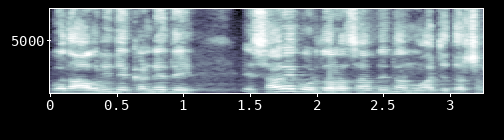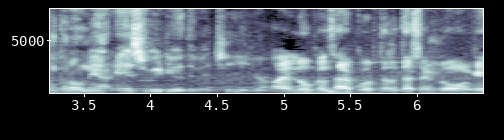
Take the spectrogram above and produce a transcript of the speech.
ਗੋਦਾਵਰੀ ਦੇ ਕੰਢੇ ਤੇ ਇਹ ਸਾਰੇ ਗੁਰਦੁਆਰਾ ਸਾਹਿਬ ਦੇ ਤੁਹਾਨੂੰ ਅੱਜ ਦਰਸ਼ਨ ਕਰਾਉਨੇ ਆ ਇਸ ਵੀਡੀਓ ਦੇ ਵਿੱਚ। ਠੀਕ ਆ। ਅੱਜ ਲੋਕਲ ਸਾਹਿਬ ਗੁਰਦੁਆਰਾ ਦਰਸ਼ਨ ਕਰਵਾਉਂਗੇ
